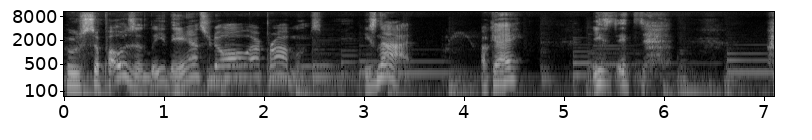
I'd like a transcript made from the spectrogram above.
who's supposedly the answer to all our problems. He's not. Okay? He's it.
